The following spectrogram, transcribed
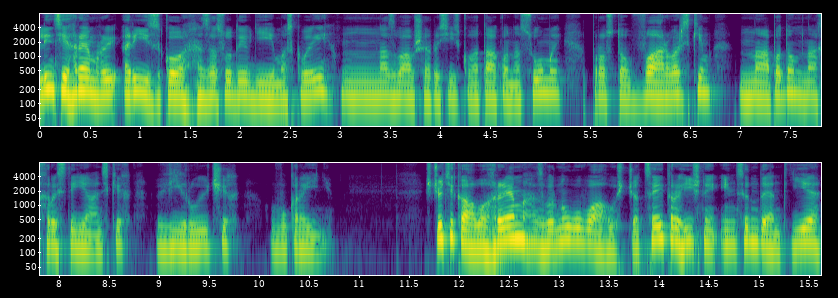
Лінсі Грем різко засудив дії Москви, назвавши російську атаку на Суми просто варварським нападом на християнських віруючих в Україні. Що цікаво, Грем звернув увагу, що цей трагічний інцидент є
